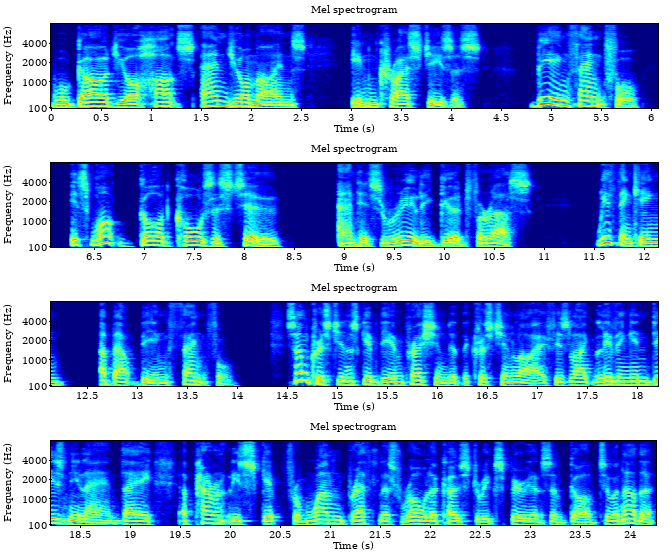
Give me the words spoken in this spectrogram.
will guard your hearts and your minds in Christ Jesus. Being thankful it's what God calls us to, and it's really good for us. We're thinking about being thankful. Some Christians give the impression that the Christian life is like living in Disneyland. They apparently skip from one breathless roller coaster experience of God to another.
